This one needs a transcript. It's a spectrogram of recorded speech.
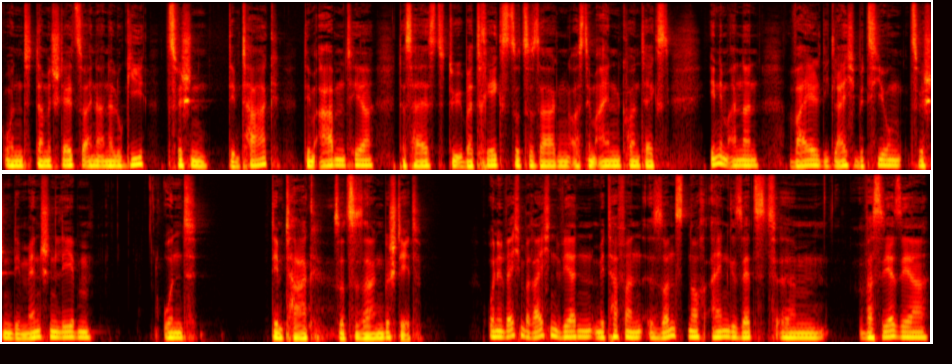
Und damit stellst du eine Analogie zwischen dem Tag, dem Abend her. Das heißt, du überträgst sozusagen aus dem einen Kontext in dem anderen, weil die gleiche Beziehung zwischen dem Menschenleben und dem Tag sozusagen besteht. Und in welchen Bereichen werden Metaphern sonst noch eingesetzt? Ähm, was sehr, sehr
